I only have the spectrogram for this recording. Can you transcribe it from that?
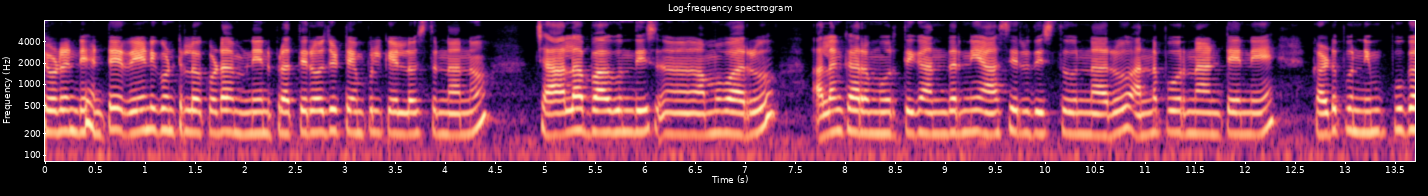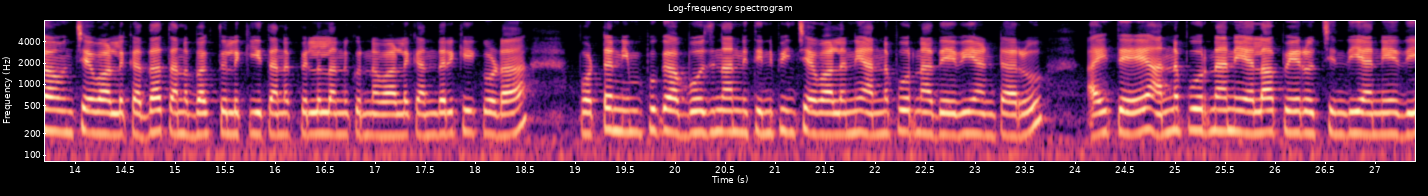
చూడండి అంటే రేణిగుంటలో కూడా నేను ప్రతిరోజు టెంపుల్కి వెళ్ళి వస్తున్నాను చాలా బాగుంది అమ్మవారు. అలంకార మూర్తిగా అందరినీ ఆశీర్వదిస్తూ ఉన్నారు. అన్నపూర్ణ అంటేనే కడుపు నింపుగా ఉంచేవాళ్ళు కదా తన భక్తులకి తన పిల్లలు అనుకున్న వాళ్ళకి అందరికీ కూడా పొట్ట నింపుగా భోజనాన్ని తినిపించే వాళ్ళని అన్నపూర్ణాదేవి అంటారు. అయితే అన్నపూర్ణ అని ఎలా పేరు వచ్చింది అనేది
